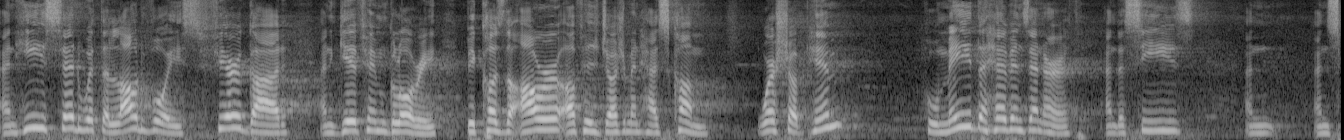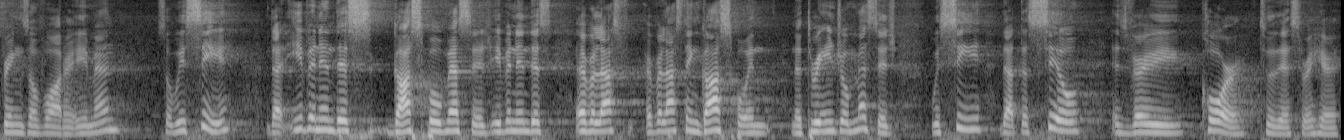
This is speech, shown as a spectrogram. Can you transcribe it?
And he said with a loud voice, Fear God and give him glory, because the hour of his judgment has come. Worship him who made the heavens and earth and the seas and, and springs of water. Amen. So we see that even in this gospel message, even in this everlast, everlasting gospel, in the three angel message, we see that the seal is very core to this right here.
